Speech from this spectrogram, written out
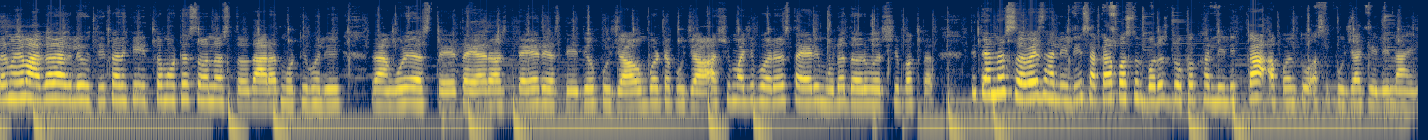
तर मला मागं लागली होती कारण की इतकं मोठं सण असतं. दारात मोठी भली रांगोळी असते तयार तयारी असते देवपूजा उंबरठपूजा अशी माझी बरंच तयारी मुलं दरवर्षी बघतात. ती त्यांना सवय झालेली सकाळपासून बरंच डोकं खाल्लेली का आपण तू असं पूजा केली नाही?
